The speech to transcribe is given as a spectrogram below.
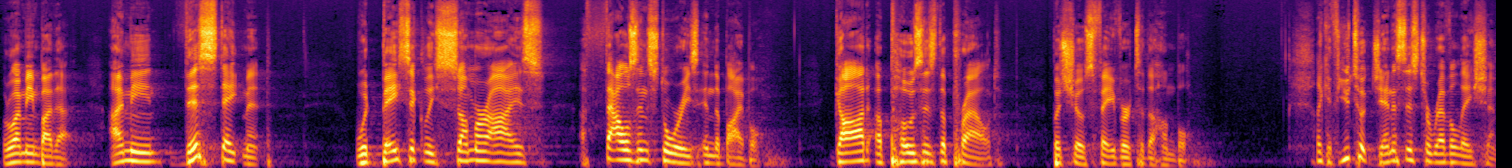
What do I mean by that? I mean, this statement would basically summarize a thousand stories in the Bible. God opposes the proud, but shows favor to the humble. Like if you took Genesis to Revelation,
